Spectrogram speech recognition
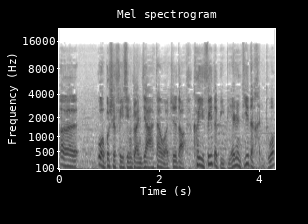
呃，我不是飞行专家，但我知道可以飞得比别人低的很多。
